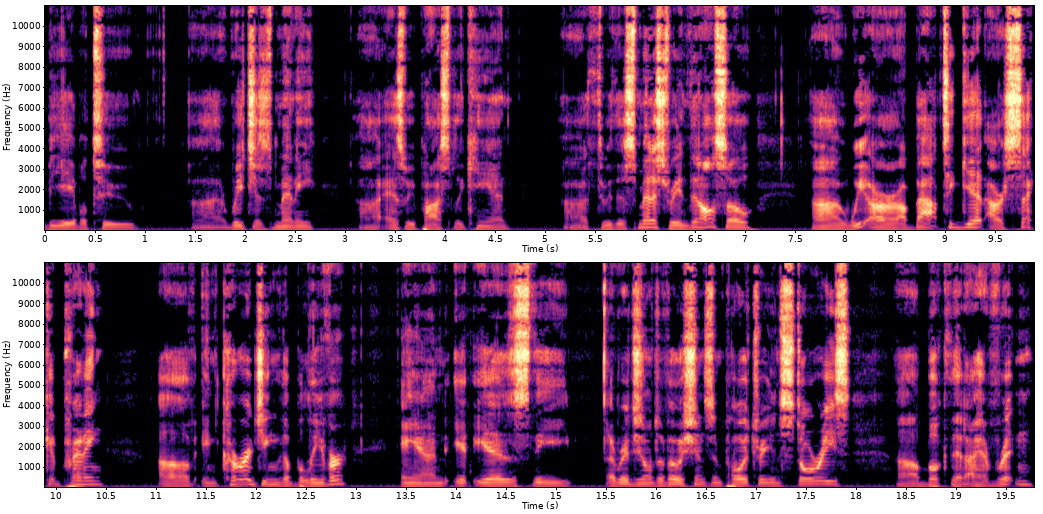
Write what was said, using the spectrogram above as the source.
be able to uh, reach as many uh, as we possibly can through this ministry. And then also, we are about to get our second printing of Encouraging the Believer, and it is the original devotions and poetry and stories uh, book that I have written.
